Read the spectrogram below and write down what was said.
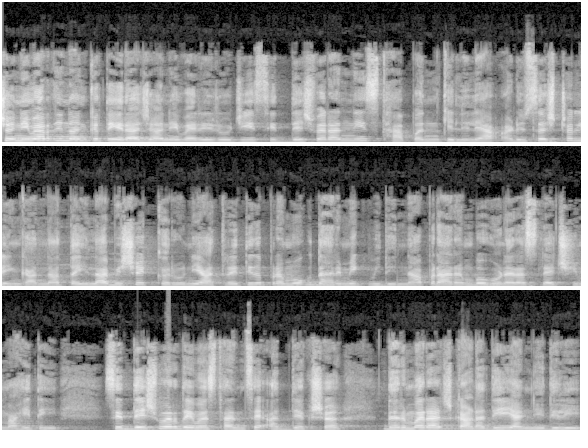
शनिवार दिनांक तेरा जानेवारी रोजी सिद्धेश्वरांनी स्थापन केलेल्या अडुसष्ट लिंगांना तैलाभिषेक करून यात्रेतील प्रमुख धार्मिक विधींना प्रारंभ होणार असल्याची माहिती सिद्धेश्वर देवस्थानचे अध्यक्ष धर्मराज काडादी यांनी दिली.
